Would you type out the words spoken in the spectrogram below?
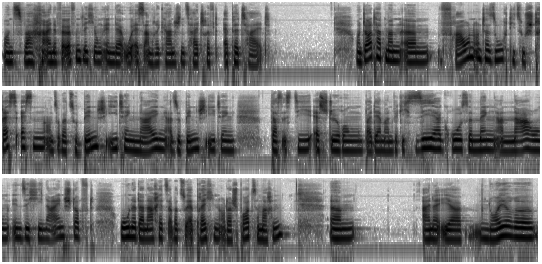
und zwar eine Veröffentlichung in der US-amerikanischen Zeitschrift Appetite. Und dort hat man ähm, Frauen untersucht, die zu Stressessen und sogar zu Binge-Eating neigen. Also Binge-Eating, das ist die Essstörung, bei der man wirklich sehr große Mengen an Nahrung in sich hineinstopft, ohne danach jetzt aber zu erbrechen oder Sport zu machen. Ähm, eine eher neuere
